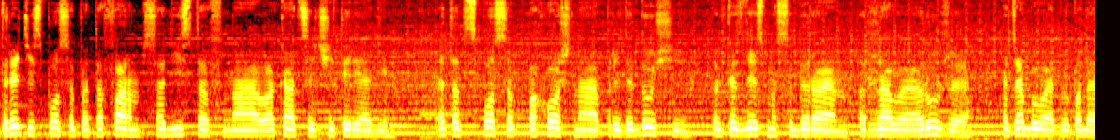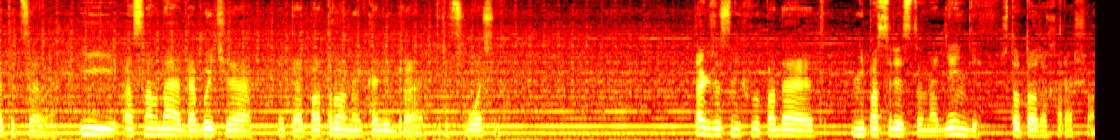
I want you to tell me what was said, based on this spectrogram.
Третий способ это фарм садистов на локации 4.1. Этот способ похож на предыдущий, только здесь мы собираем ржавое оружие, хотя бывает выпадает и целое. И основная добыча это патроны калибра 38. Также с них выпадают непосредственно деньги, что тоже хорошо.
